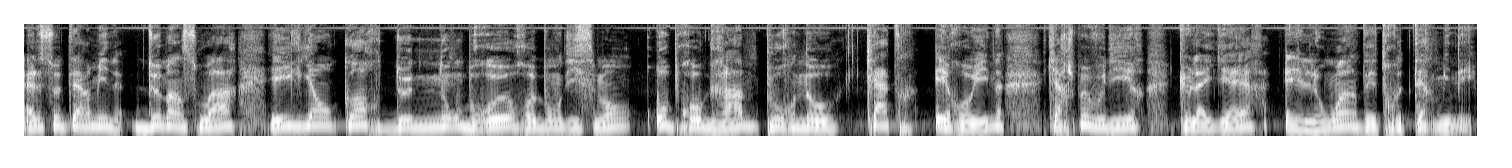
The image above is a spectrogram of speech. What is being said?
Elle se termine demain soir et il y a encore de nombreux rebondissements au programme pour nos quatre héroïnes, car je peux vous dire que la guerre est loin d'être terminée.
